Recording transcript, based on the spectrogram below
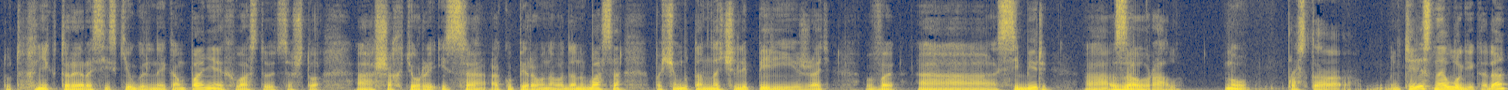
тут некоторые российские угольные компании хвастаются, что а, шахтеры из а, оккупированного Донбасса почему-то начали переезжать в Сибирь за Урал. Ну, просто интересная логика, да?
